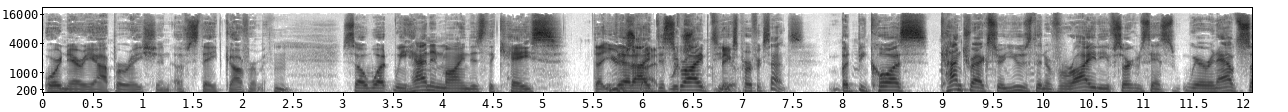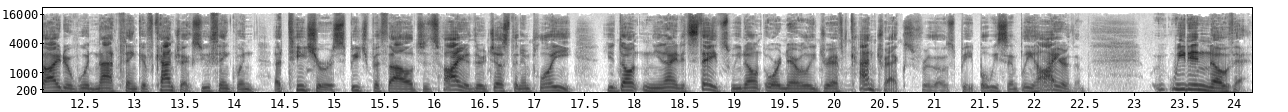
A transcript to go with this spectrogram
ordinary operation of state government. Hmm. So what we had in mind is the case that, you that described, I described to makes you. Makes perfect sense. But because contracts are used in a variety of circumstances where an outsider would not think of contracts. You think when a teacher or a speech pathologist is hired, they're just an employee. You don't in the United States, we don't ordinarily draft contracts for those people. We simply hire them. We didn't know that.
